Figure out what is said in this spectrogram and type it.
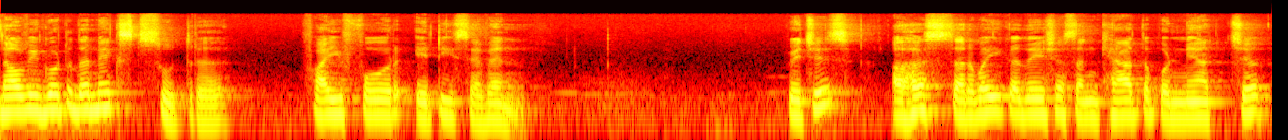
Now we go to the next sutra 5487 which is Ahas Sarvaikadesha Sankhyata Punyacha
